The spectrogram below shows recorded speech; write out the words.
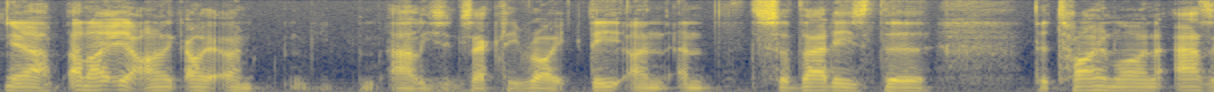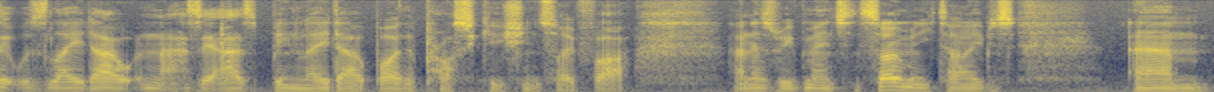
Yeah, and I, yeah, I, I, Ali's exactly right. The, and and so that is the the timeline as it was laid out and as it has been laid out by the prosecution so far. And as we've mentioned so many times, um,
